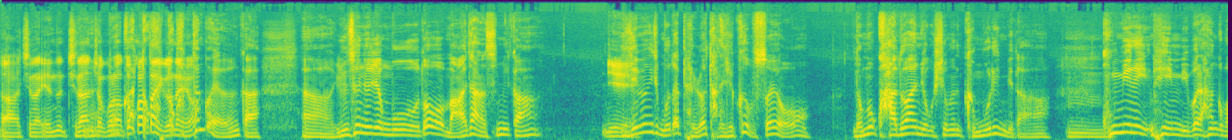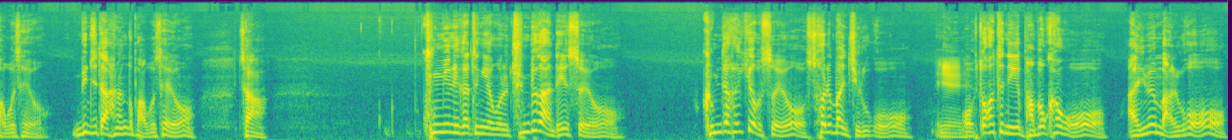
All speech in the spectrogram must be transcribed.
아 지난 옛날 지난 정권랑 똑같- 똑같다 이거네요. 똑같은 거예요. 그러니까 어, 윤석열 정부도 망하지 않았습니까? 예. 이재명 정부보다 별로 다르실 거 없어요. 너무 과도한 욕심은 금물입니다. 음. 국민의힘 이번에 하는 거 봐보세요. 민주당 하는 거 봐보세요. 자, 국민의 같은 경우는 준비가 안 돼 있어요. 검증할 게 없어요. 소리만 지르고 예. 어, 똑같은 얘기 반복하고 아니면 말고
